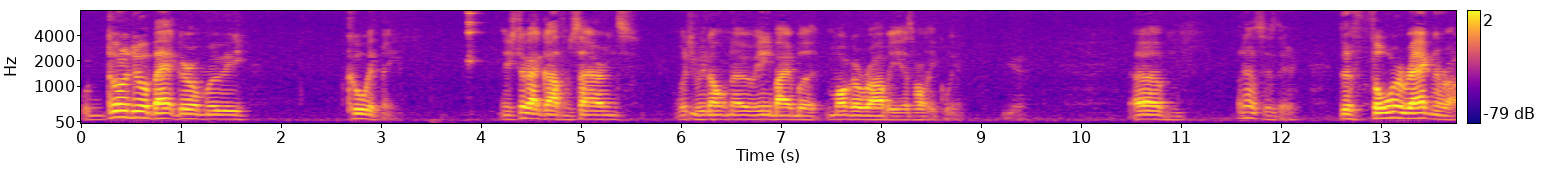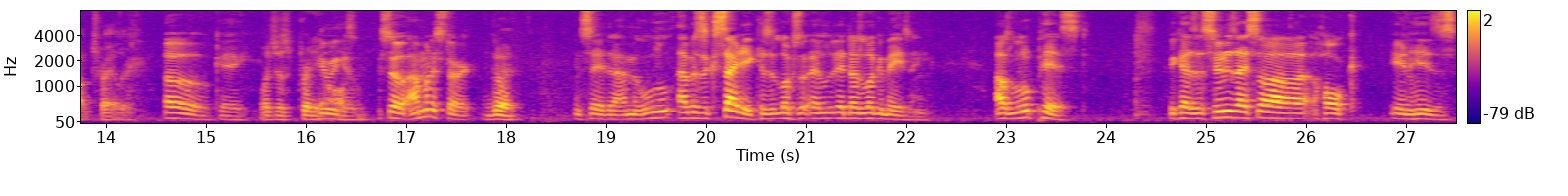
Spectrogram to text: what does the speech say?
We're going to do a Batgirl movie. Cool with me. And you still got Gotham Sirens, which we Mhm. don't know anybody but Margot Robbie as Harley Quinn. Yeah. Um, what else is there? the Thor Ragnarok trailer, Oh, okay. which was pretty Here we go. So I'm gonna start Go. ahead. and say that I'm a little. I was excited because it looks. It does look amazing. I was a little pissed because as soon as I saw Hulk in his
